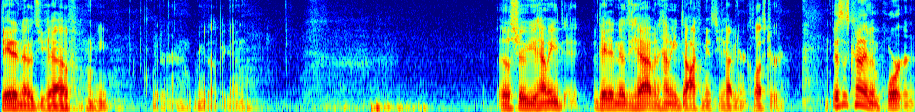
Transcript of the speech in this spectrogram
data nodes you have. Let me clear. Bring it up again. It'll show you how many data nodes you have and how many documents you have in your cluster. This is kind of important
